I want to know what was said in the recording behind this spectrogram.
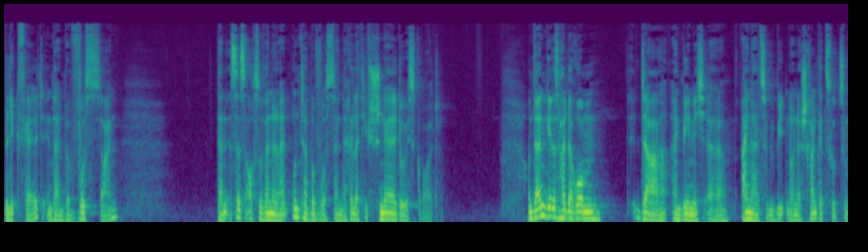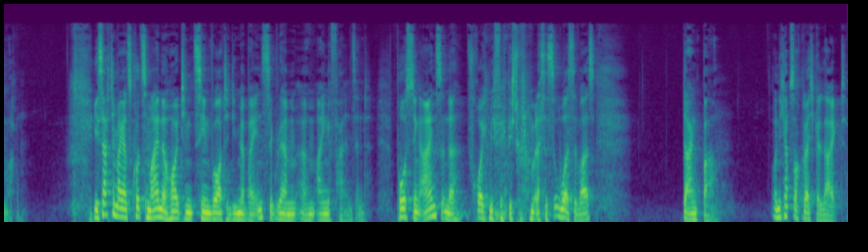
Blickfeld, in dein Bewusstsein, dann ist es auch so, wenn du dein Unterbewusstsein da relativ schnell durchscrollt. Und dann geht es halt darum, da ein wenig äh, Einhalt zu gebieten und eine Schranke zuzumachen. Ich sag dir mal ganz kurz meine heutigen zehn Worte, die mir bei Instagram ähm, eingefallen sind. Posting 1, und da freue ich mich wirklich drüber, weil das das oberste war, ist, dankbar. Und ich habe es auch gleich geliked.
